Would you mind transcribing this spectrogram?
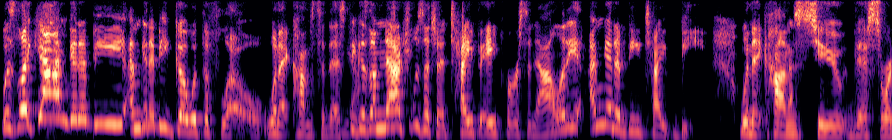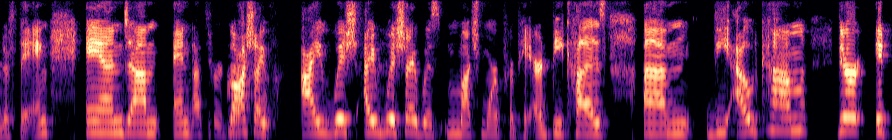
was like, yeah, I'm going to be I'm going to be go with the flow when it comes to this yeah. because I'm naturally such a type A personality. I'm going to be type B when it comes yeah. to this sort of thing. And um and that's gosh, I I wish I wish I was much more prepared because um, the outcome there it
